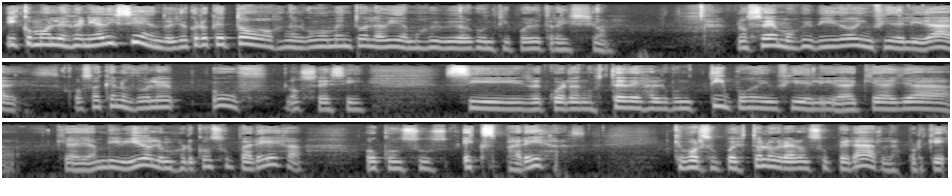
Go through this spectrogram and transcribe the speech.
Y como les venía diciendo, yo creo que todos en algún momento de la vida hemos vivido algún tipo de traición. No sé, hemos vivido infidelidades, cosas que nos duele Uf, no sé si, si recuerdan ustedes algún tipo de infidelidad que, haya, que hayan vivido, a lo mejor con su pareja o con sus exparejas, que por supuesto lograron superarlas, porque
